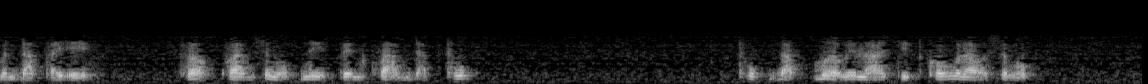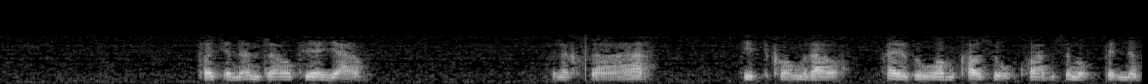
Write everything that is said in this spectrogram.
มันดับไปเอง เพราะความสงบนี่เป็นความดับทุกข์ ทุกดับเมื่อเวลาจิตของเราสงบ เพราะฉะนั้นเราพยายามรักษาจิตของเราให้รวมเข้าสู่ความสงบเป็นหนึ่ง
